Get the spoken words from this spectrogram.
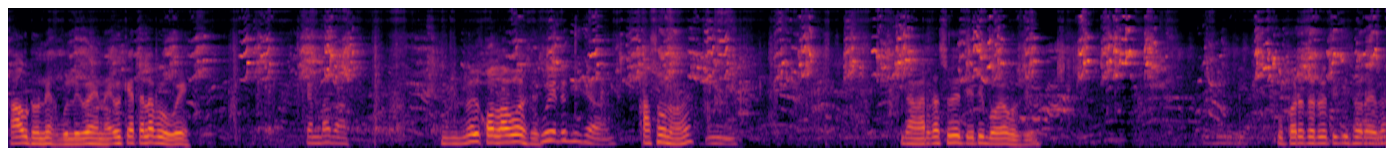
কাউ ধনেশ বুলি কয় নাই। ঐ কেটেলা বহুৱে কেম্বা ঐ কলাও আছে। এইটো কি কাছো নহয়। ডাঙৰ কাছো এতিয়া বয়স হৈছে ওপৰত আৰু এতিয়া কি চৰাই বা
